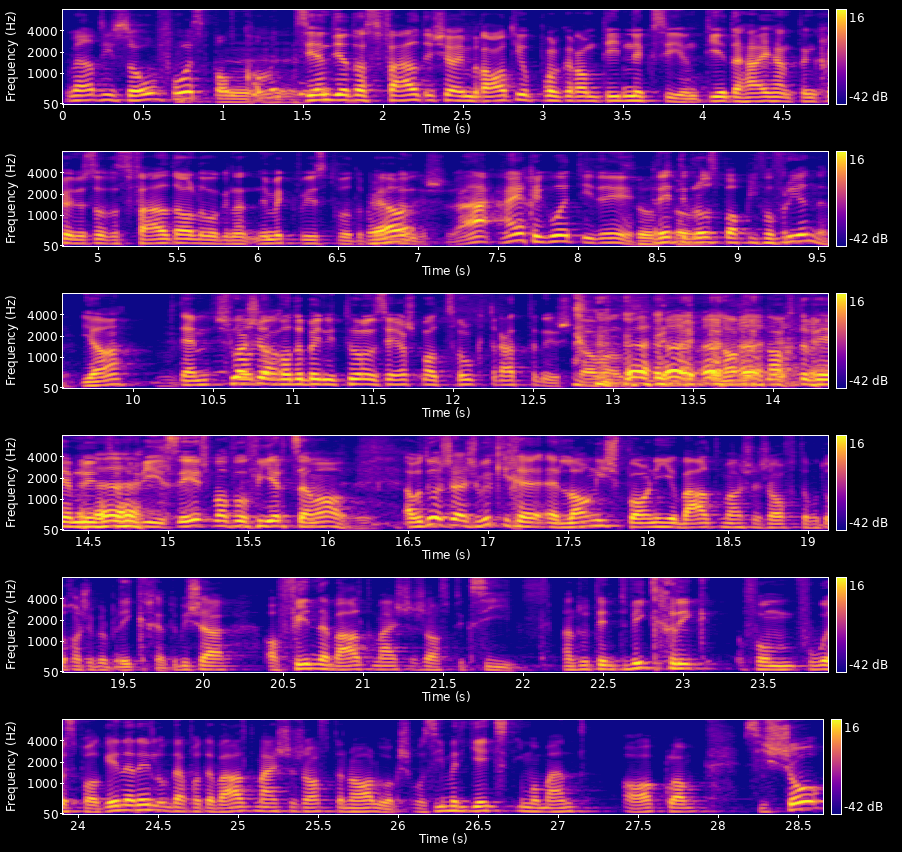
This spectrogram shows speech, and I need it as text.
werde ich so Fußball kommentieren. Sie haben ja das Feld ist ja im Radioprogramm drin gewesen, und die daheim haben dann können so das Feld anschauen und haben nicht mehr gewusst, wo der Ja. Böllen ist. Ah, eigentlich eine gute Idee. Redet der Grosspapi von früher? Ja. Dem, Du hast wo, ja wo der Benetton das erste Mal zurückgetreten ist, damals. nach, nach der WM 1930. das erste Mal von 14 Mal. Aber du hast, hast wirklich eine, eine lange Spanne Weltmeisterschaften, die du kannst überblicken kannst. Du bist auch an vielen Weltmeisterschaften. Gewesen. Wenn du die Entwicklung vom Fußball generell und auch den Weltmeisterschaften anschaust, wo sind wir jetzt im Moment angelangt, es ist schon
